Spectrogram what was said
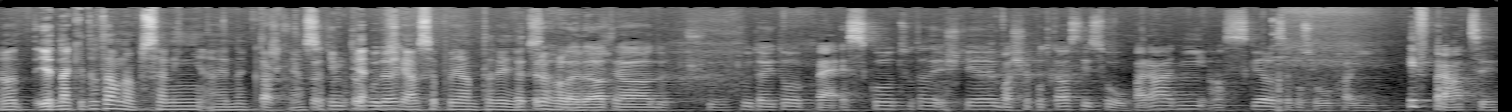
No, jednak je to tam napsaný a jednak... Tak, já se, to já, bude počkej, Já se podívám tady... jak Petr hledat, já tu tady to PSK, co tady ještě je, vaše podcasty jsou parádní a skvěle se poslouchají. I v práci.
